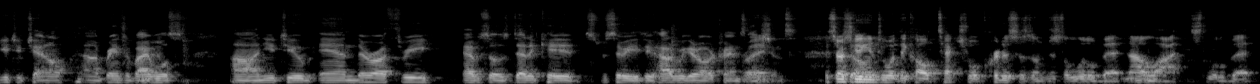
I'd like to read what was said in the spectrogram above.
YouTube channel, uh, Brains and Mm-hmm. Bibles uh, on YouTube, and there are three episodes dedicated specifically to how do we get all our translations. it starts so- getting into what they call textual criticism, just a little bit, not a Mhm. lot, just a little bit.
